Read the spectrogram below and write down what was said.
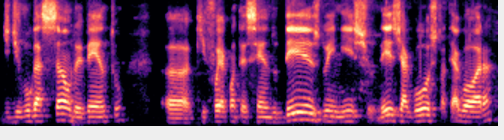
de divulgação do evento, uh, que foi acontecendo desde o início, desde agosto até agora,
